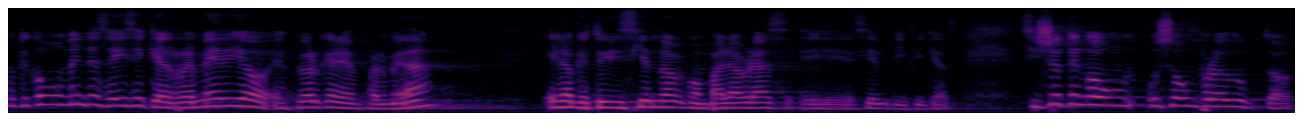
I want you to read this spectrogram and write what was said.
Lo que comúnmente se dice que el remedio es peor que la enfermedad, es lo que estoy diciendo con palabras eh, científicas. Si yo tengo un, uso un producto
